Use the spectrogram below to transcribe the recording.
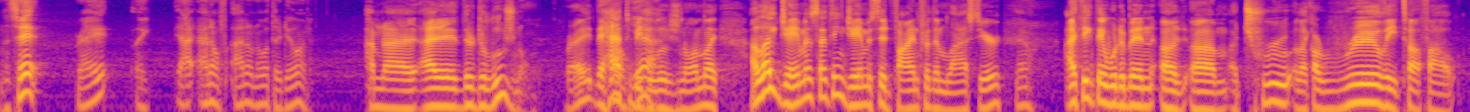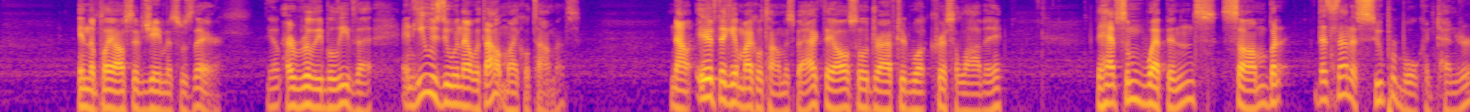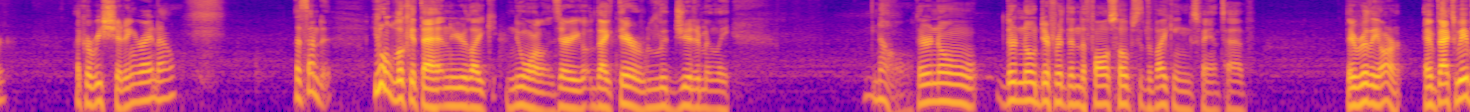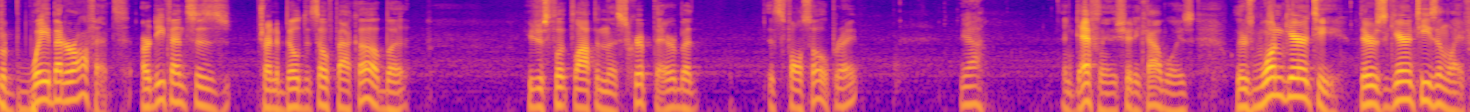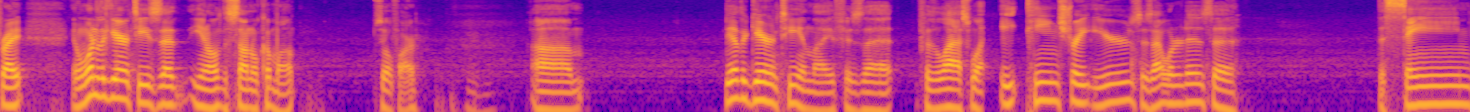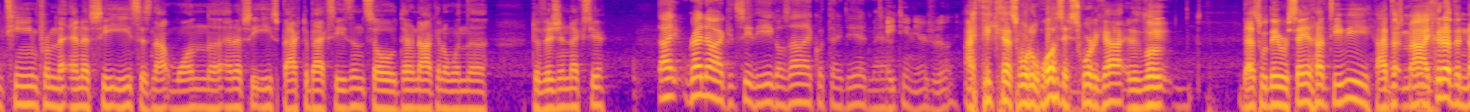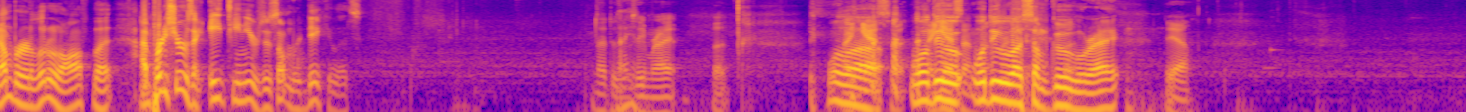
that's it, right? Like I, I don't, I don't know what they're doing. I'm not. I they're delusional, right? They have Oh, to be yeah. delusional. I'm like, I like Jameis. I think Jameis did fine for them last year. Yeah. I think they would have been a um, a true like a really tough out in the playoffs if Jameis was there. Yep. I really believe that, and he was doing that without Michael Thomas. Now, if they get Michael Thomas back, they also drafted what Chris Olave. They have some weapons, some, but that's not a Super Bowl contender. Like, are we shitting right now? That's not. You don't look at that and you're like New Orleans. There you go. Like they're legitimately. No, they're no. They're no different than the false hopes that the Vikings fans have. They really aren't. In fact, we have a way better offense. Our defense is trying to build itself back up, but you're just flip flopping the script there. But it's false hope, right? Yeah, and definitely the shitty Cowboys. There's one guarantee. There's guarantees in life, right? And one of the guarantees that you know the sun will come up. So far, um, the other guarantee in life is that for the last what 18 straight years, is that what it is? The the same team from the NFC East has not won the NFC East back to back season, so they're not going to win the division next year. I right now I can see the Eagles. I like what they did, man. 18 years, really? I think that's what it was. I swear to God, look, that's what they were saying on TV. I, th- I could have the number a little off, but I'm pretty sure it was like 18 years. It's something ridiculous. That doesn't Nice. seem right. but We'll I uh, guess, uh, we'll I do guess I'm we'll not do uh, sure, some but- Google right. Yeah.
